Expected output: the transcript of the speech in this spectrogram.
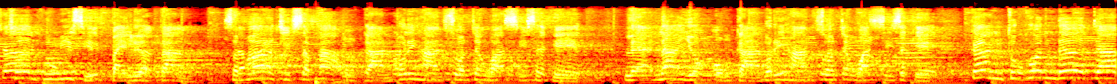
เชิญผู้มีสิทธิ์ไปเลือกตั้ง สมาชิกสภาองค์การบริหารส่วนจังหวัดศรีสะเกษและนายกองค์การบริหารส่วนจังหวัดศรีสะเกษกันทุกคนเด้อจ้า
